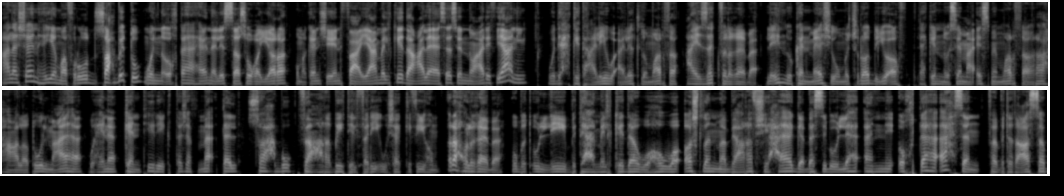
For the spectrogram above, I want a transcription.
علشان هي مفروض صاحبته وإن أختها هانا لسه صغيرة وما كانش ينفع يعمل كده على أساس إنه عارف يعني. وضحكت عليه وقالت له مارثا عايزاك في الغابة لأنه كان ماشي ومش راضي يقف. لكنه سمع اسم مارثا راح على طول معاها وهنا كان تيري اكتشف مقتل صاحبه في عربية الفريق وشك فيهم. راحوا الغابة وبتقول ليه بتعمل كده وهو أصلا ما بيعرفش حاجة بس بيقول لها إن أختها أحسن. فبتتعصب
